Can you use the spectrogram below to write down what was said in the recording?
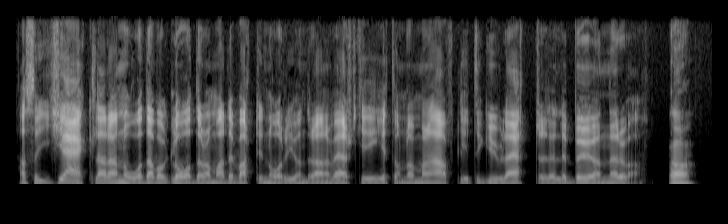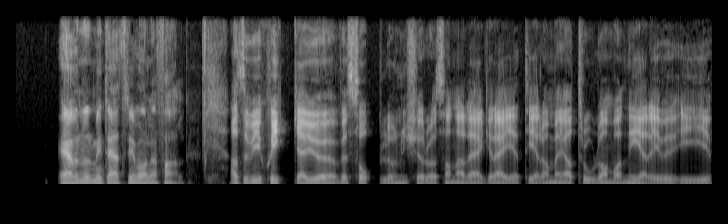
Alltså jäklar anåda vad glada de hade varit i Norge under andra världskriget om de hade haft lite gula ärtor eller bönor. Va? Ja. Även om de inte äter i vanliga fall. Alltså vi skickar ju över soppluncher och sådana där grejer till dem. Men jag tror de var nere i, i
